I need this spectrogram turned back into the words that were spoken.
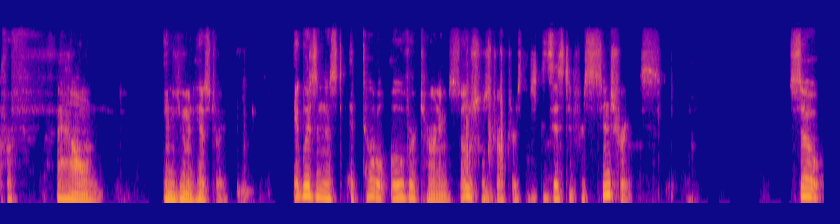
profound in human history it wasn't just a total overturning of social structures that existed for centuries. So,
